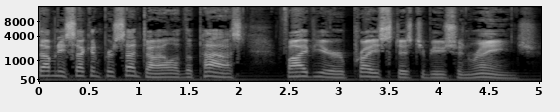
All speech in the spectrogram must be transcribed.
72nd percentile of the past five year price distribution range.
